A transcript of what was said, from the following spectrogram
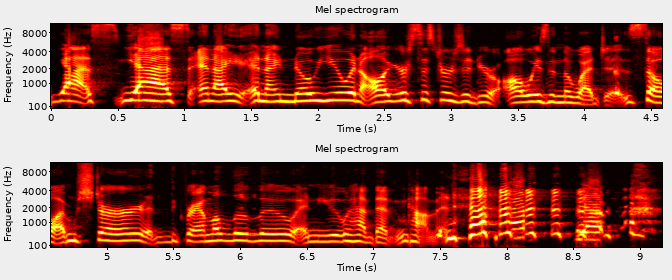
Yes, yes. And I and I know you and all your sisters and you're always in the wedges. So I'm sure Grandma Lulu and you have that in common. yep.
